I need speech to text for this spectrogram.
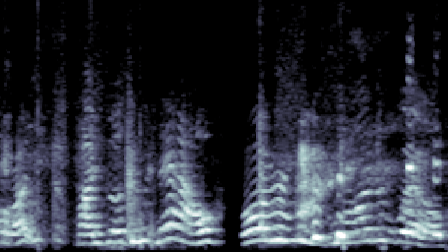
Alright, might as well do it now. Might as well.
